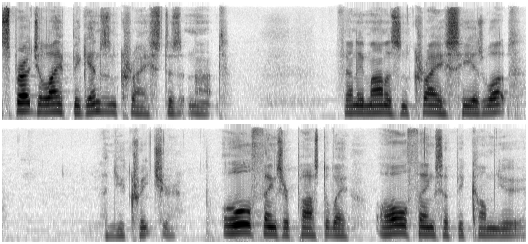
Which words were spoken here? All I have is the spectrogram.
But spiritual life begins in Christ, does it not? If any man is in Christ, he is what? A new creature. All things are passed away. All things have become new.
